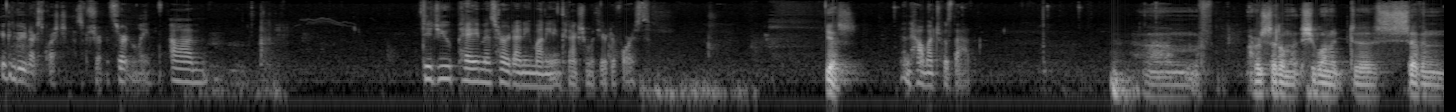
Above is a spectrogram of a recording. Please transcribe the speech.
You can do your next question. sure, certainly. Um, Did you pay Ms. Heard any money in connection with your divorce? Yes. And how much was that? Um, Her settlement, she wanted uh, $7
